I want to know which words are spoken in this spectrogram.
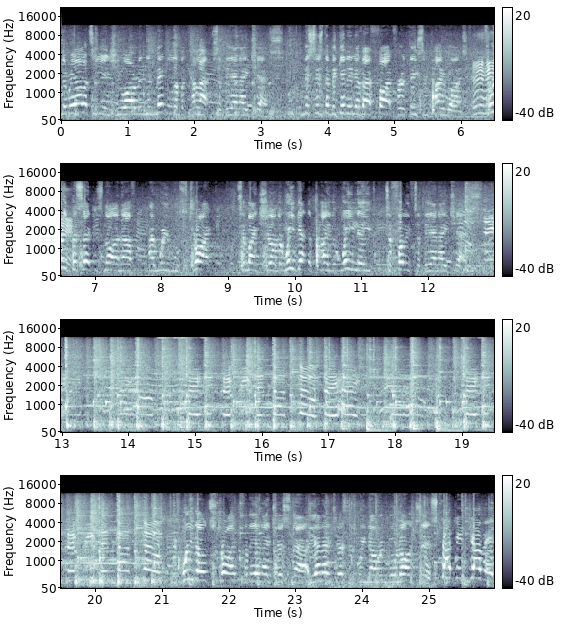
The reality is you are in the middle of a collapse of the NHS. This is the beginning of our fight for a decent pay rise. Mm-hmm. 3% is not enough and we will strike to make sure that we get the pay that we need to fully to the NHS. Now, the NHS as we know it will not exist. Sajid Javid,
